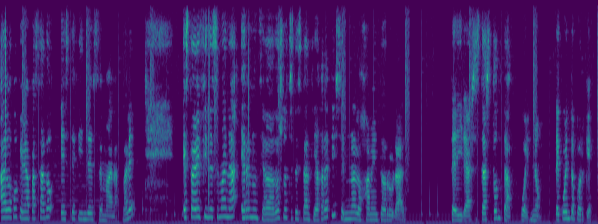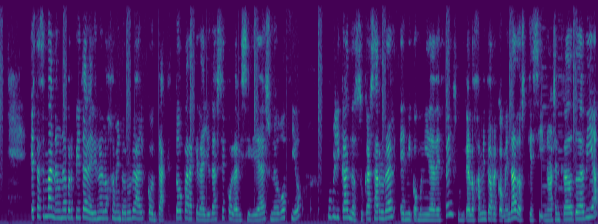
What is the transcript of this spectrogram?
algo que me ha pasado este fin de semana, ¿vale? Este fin de semana he renunciado a dos noches de estancia gratis en un alojamiento rural. Te dirás, ¿estás tonta? Pues no, te cuento por qué. Esta semana una propietaria de un alojamiento rural contactó para que le ayudase con la visibilidad de su negocio publicando su casa rural en mi comunidad de Facebook de alojamientos recomendados, que si no has entrado todavía,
